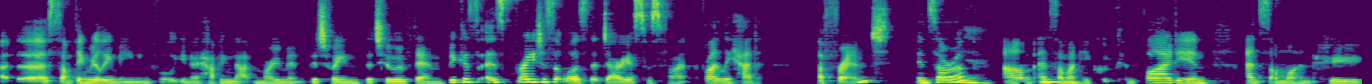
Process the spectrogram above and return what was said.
uh, uh, something really meaningful, you know, having that moment between the two of them. Because as great as it was that Darius was fi- finally had a friend in Sohrab yeah. um, and mm. someone he could confide in and someone who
